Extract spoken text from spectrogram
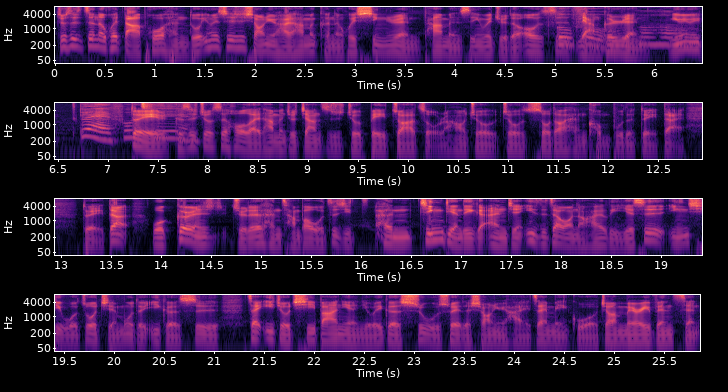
就是真的会打破很多，因为这些小女孩她们可能会信任他们，是因为觉得哦是两个人，因为对对，可是就是后来他们就这样子就被抓走，然后就就受到很恐怖的对待。对，但我个人觉得很残暴。我自己很经典的一个案件，一直在我脑海里，也是引起我做节目的一个，是在一九七八年，有一个十五岁的小女孩在美国叫 Mary Vincent，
